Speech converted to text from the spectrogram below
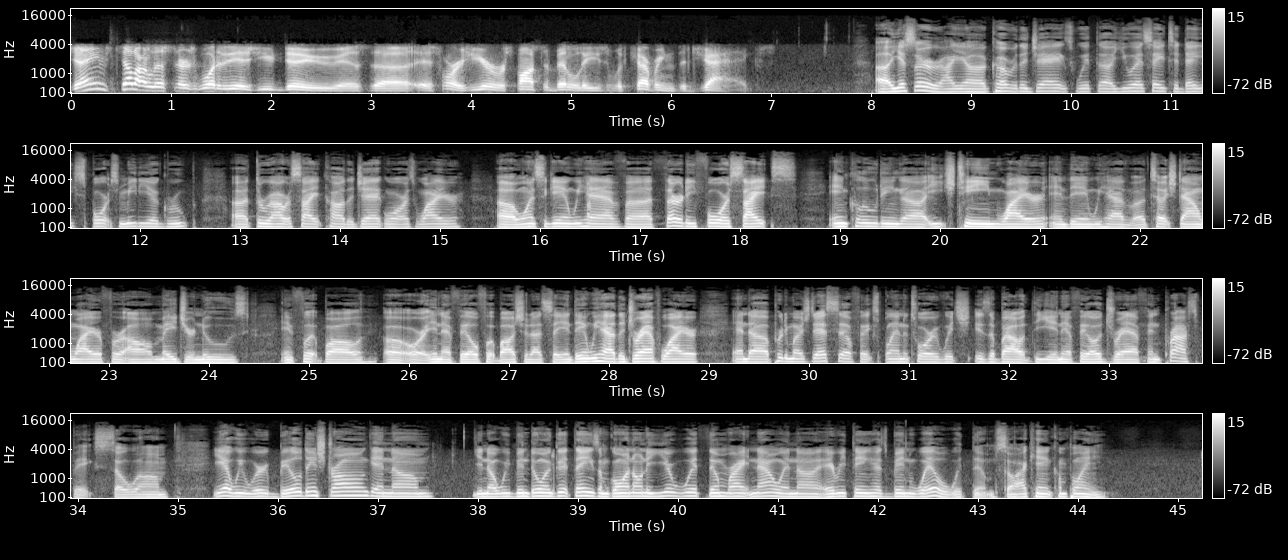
James, tell our listeners what it is you do as uh, as far as your responsibilities with covering the Jags. Uh, yes, sir. I uh, cover the Jags with uh, USA Today Sports Media Group uh, through our site called the Jaguars Wire. Uh, once again, we have 34 sites, including each team wire, and then we have a touchdown wire for all major news in football uh, or NFL football, should I say. And then we have the draft wire, and uh, pretty much that's self-explanatory, which is about the NFL draft and prospects. So, um, yeah, we were building strong, and um, you know we've been doing good things. I'm going on a year with them right now, and uh, everything has been well with them, so I can't complain.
